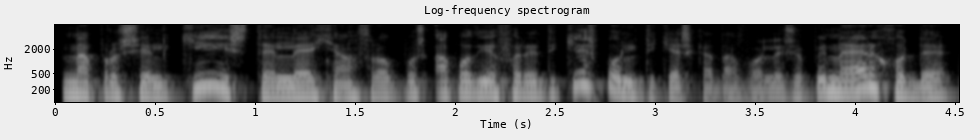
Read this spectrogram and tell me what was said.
να προσελκύει στελέχη ανθρώπους από διαφορετικές πολιτικές καταβολές, οι οποίοι να έρχονται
